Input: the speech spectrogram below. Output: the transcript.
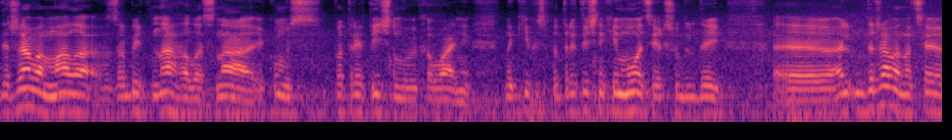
держава мала зробити наголос на якомусь патріотичному вихованні, на якихось патріотичних емоціях, щоб людей. е, а Держава на це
